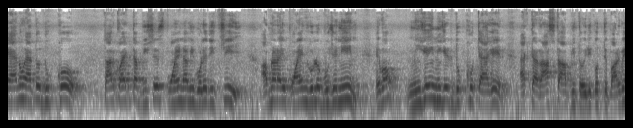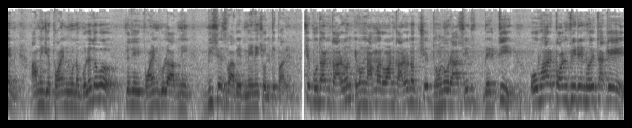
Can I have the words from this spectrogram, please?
কেন এত দুঃখ? তার কয়েকটা বিশেষ পয়েন্ট আমি বলে দিচ্ছি। আপনারা এই পয়েন্টগুলো বুঝে নিন এবং নিজেই নিজের দুঃখ ত্যাগের একটা রাস্তা আপনি তৈরি করতে পারবেন। আমি যে পয়েন্টগুলো বলে দেবো, যদি এই পয়েন্টগুলো আপনি বিশেষভাবে মেনে চলতে পারেন। সবচেয়ে প্রধান কারণ এবং নাম্বার ওয়ান কারণ হচ্ছে ধনু রাশির ব্যক্তি ওভার কনফিডেন্ট হয়ে থাকে।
